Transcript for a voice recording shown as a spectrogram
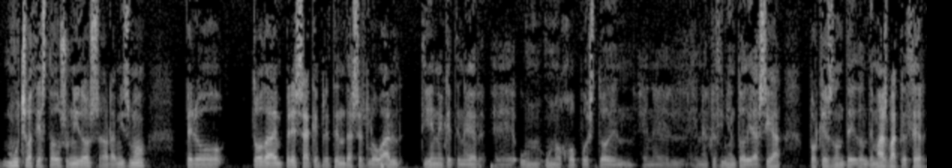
Mucho hacia Estados Unidos ahora mismo, pero toda empresa que pretenda ser global tiene que tener eh, un, un, ojo puesto en, en, el, en, el, crecimiento de Asia, porque es donde, donde más va a crecer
